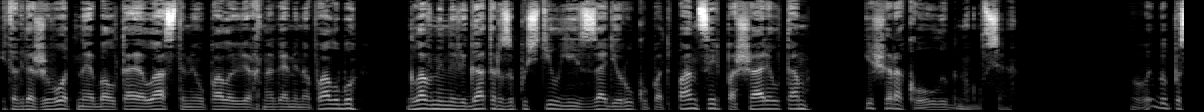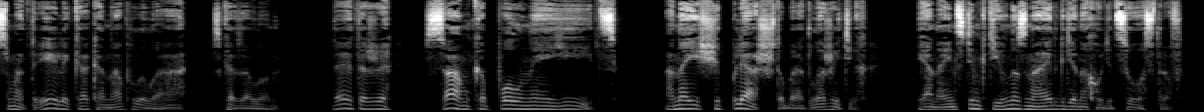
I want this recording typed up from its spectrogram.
и когда животное, болтая ластами, упало вверх ногами на палубу, главный навигатор запустил ей сзади руку под панцирь, пошарил там и широко улыбнулся. «Вы бы посмотрели, как она плыла», — сказал он. «Да это же самка полная яиц. Она ищет пляж, чтобы отложить их, и она инстинктивно знает, где находится остров.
